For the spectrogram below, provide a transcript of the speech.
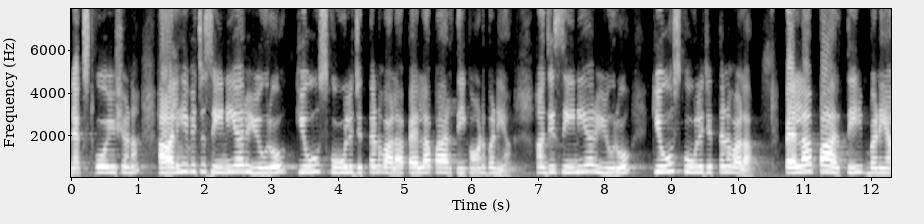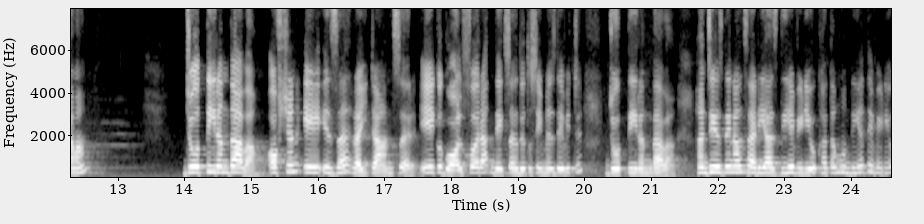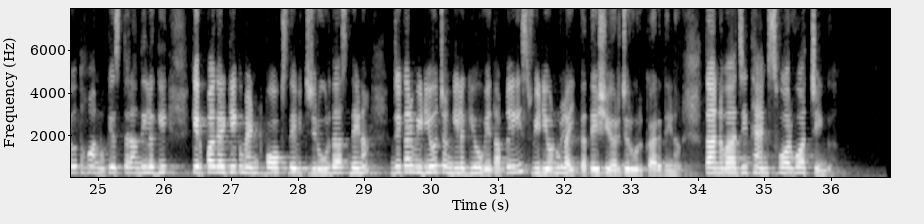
ਨੈਕਸਟ ਕੁਐਸਚਨ ਹਾਲ ਹੀ ਵਿੱਚ ਸੀਨੀਅਰ ਯੂਰੋ ਕਿਊ ਸਕੂਲ ਜਿੱਤਣ ਵਾਲਾ ਪਹਿਲਾ ਭਾਰਤੀ ਕੌਣ ਬਣਿਆ? ਹਾਂਜੀ ਸੀਨੀਅਰ ਯੂਰੋ ਕਿਊ ਸਕੂਲ ਜਿੱਤਣ ਵਾਲਾ ਪਹਿਲਾ ਭਾਰਤੀ ਬਣਿਆ ਵਾ Jyoti Randhawa option A is the right answer ਇਹ ਇੱਕ ਗੋਲਫਰ ਆ, ਦੇਖ ਸਕਦੇ ਹੋ ਤੁਸੀਂ ਇਮੇਜ ਦੇ ਵਿੱਚ, ਜੋਤੀ ਰੰਧਾਵਾ। ਹਾਂਜੀ, ਇਸ ਦੇ ਨਾਲ ਸਾਡੀ ਅੱਜ ਦੀ ਇਹ ਵੀਡੀਓ ਖਤਮ ਹੁੰਦੀ ਹੈ ਤੇ ਵੀਡੀਓ ਤੁਹਾਨੂੰ ਕਿਸ ਤਰ੍ਹਾਂ ਦੀ ਲੱਗੀ? ਕਿਰਪਾ ਕਰਕੇ ਕਮੈਂਟ ਬਾਕਸ ਦੇ ਵਿੱਚ ਜਰੂਰ ਦੱਸ ਦੇਣਾ। ਜੇਕਰ ਵੀਡੀਓ ਚੰਗੀ ਲੱਗੀ ਹੋਵੇ ਤਾਂ ਪਲੀਜ਼ ਵੀਡੀਓ ਨੂੰ ਲਾਈਕ ਅਤੇ ਸ਼ੇਅਰ ਜਰੂਰ ਕਰ ਦੇਣਾ। ਧੰਨਵਾਦ ਜੀ ਥੈਂਕਸ ਫॉर ਵਾਚਿੰਗ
